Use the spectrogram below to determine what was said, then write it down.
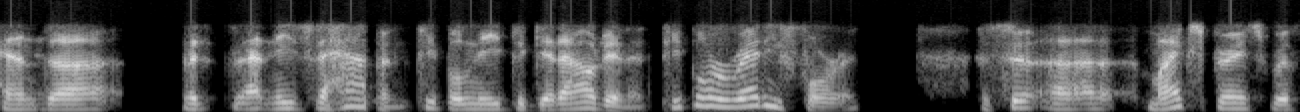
and uh, but that needs to happen. People need to get out in it. People are ready for it. So, uh, my experience with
